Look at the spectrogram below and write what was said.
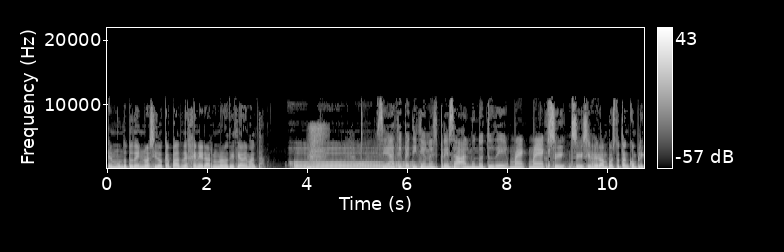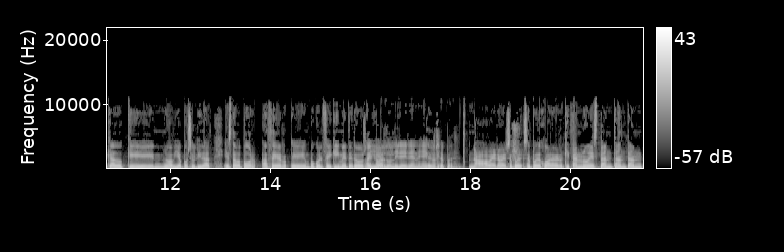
El mundo today no ha sido capaz de generar una noticia de Malta. Se hace petición expresa al mundo today. Mac, mac. Sí, sí, sí, me lo han puesto tan complicado que no había posibilidad. Estaba por hacer eh, un poco el fake y meteros ahí. Acabas el- de hundir a Irene, ¿eh? que que- sepas. No, a ver, a ver, se puede, se puede jugar. A ver, quizá no es tan, tan, tan,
